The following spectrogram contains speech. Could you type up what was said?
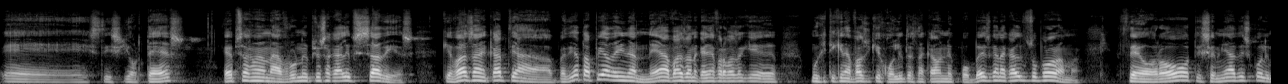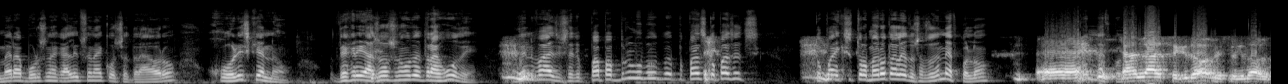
ε, στις γιορτές έψαχναν να βρουν ποιος θα καλύψει τις άδειες. Και βάζανε κάποια παιδιά τα οποία δεν ήταν νέα, βάζανε καμιά φορά βάζανε και μου έχει τύχει να βάζουν και χολίτες να κάνουν εκπομπές για να καλύψουν το πρόγραμμα. Θεωρώ ότι σε μια δύσκολη μέρα μπορούσε να καλύψει ένα 24ωρο χωρίς κενό. Δεν χρειαζόταν ούτε τραγούδι. δεν βάζεις. Πα, πα, μπρου, μπρου, μπρου, πας, το πας έτσι. Το πάει έχει τρομερό ταλέντο σε αυτό. Δεν είναι εύκολο. Ε, καλά, συγγνώμη, συγγνώμη.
